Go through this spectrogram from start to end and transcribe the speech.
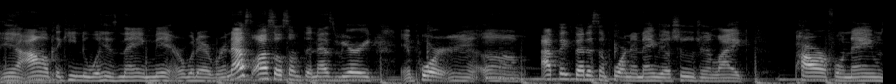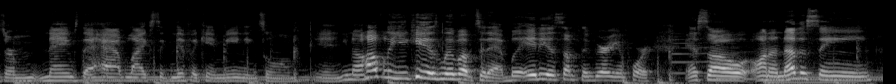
and I don't think he knew what his name meant or whatever. And that's also something that's very important. Um, I think that it's important to name your children like powerful names or names that have like significant meaning to them. And you know, hopefully your kids live up to that. But it is something very important. And so on another scene.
